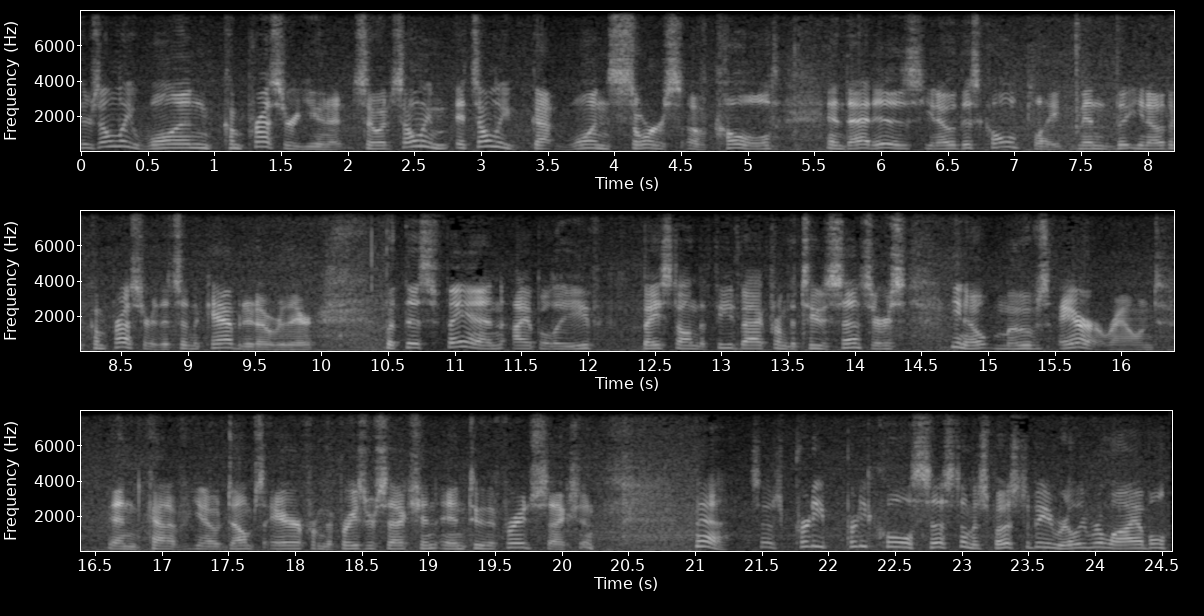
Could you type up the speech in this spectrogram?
there's only one compressor unit, so it's only it's only got one source of cold, and that is, you know, this cold plate and the you know the compressor that's in the cabinet over there. But this fan, I believe, based on the feedback from the two sensors, you know, moves air around and kind of, you know, dumps air from the freezer section into the fridge section. Yeah, so it's pretty pretty cool system. It's supposed to be really reliable.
